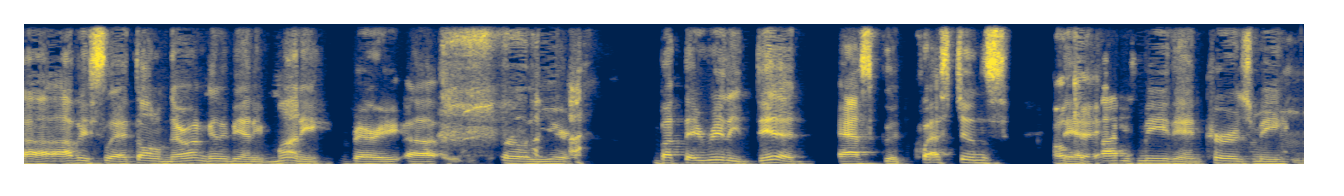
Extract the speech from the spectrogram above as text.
uh, obviously, I told them there aren't going to be any money very uh, early year. but they really did ask good questions. Okay. They advised me, they encouraged me. Mm-hmm.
